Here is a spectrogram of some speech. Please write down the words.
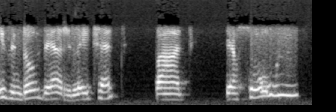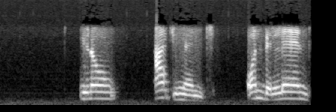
even though they are related. But the whole, you know, argument on the land,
